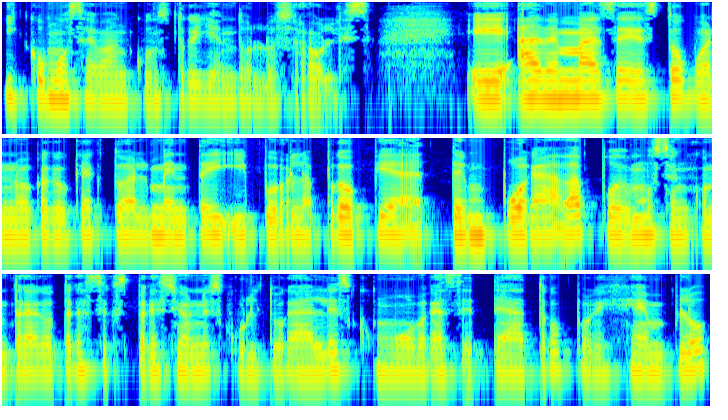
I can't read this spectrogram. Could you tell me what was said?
y cómo se van construyendo los roles. Eh, además de esto, bueno, creo que actualmente y por la propia temporada podemos encontrar otras expresiones culturales como obras de teatro, por ejemplo,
